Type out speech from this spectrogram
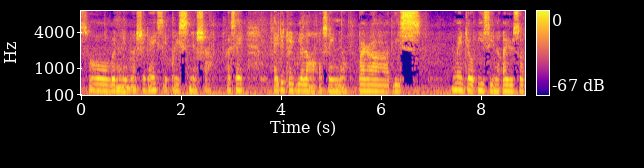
So, ganunin nyo siya guys. I-press nyo siya. Kasi, i-trivia lang ako sa inyo. Para at least, medyo easy na kayo sa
